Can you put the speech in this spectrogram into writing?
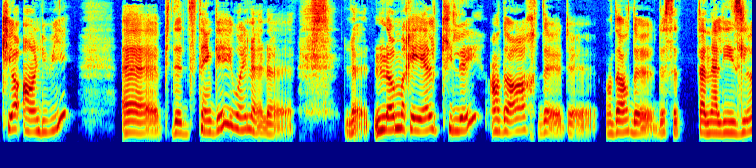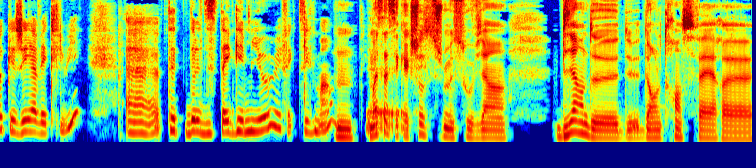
qu'il y a en lui, euh, puis de distinguer ouais le, l'homme réel qu'il est en dehors de, de en dehors de, de cette analyse là que j'ai avec lui. Euh, peut-être de le distinguer mieux effectivement. Hmm. moi ça c'est quelque chose je me souviens bien de, dans le transfert euh,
